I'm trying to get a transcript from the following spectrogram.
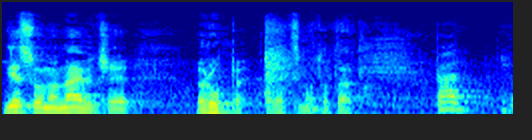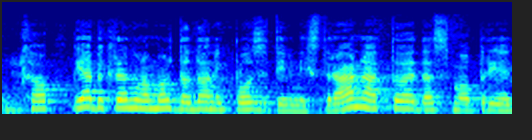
Gdje su ono najveće rupe, recimo to tako? Pa kao, ja bih krenula možda od onih pozitivnih strana, a to je da smo prije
